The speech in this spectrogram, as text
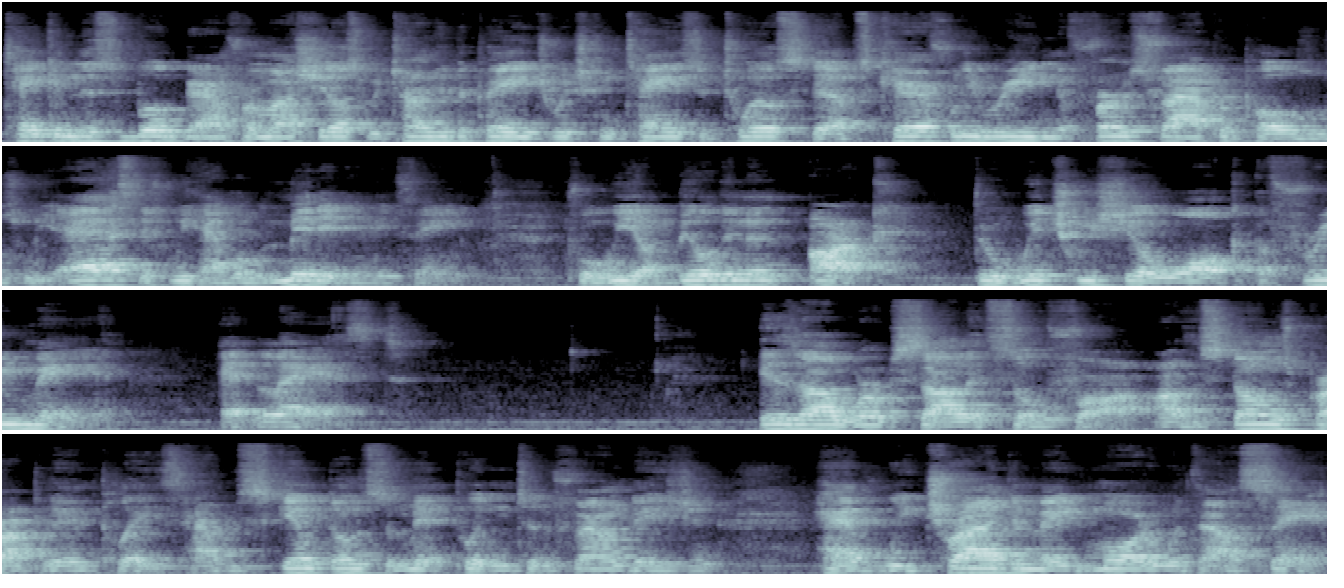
Taking this book down from our shelves, we turn to the page which contains the 12 steps, carefully reading the first five proposals. We ask if we have omitted anything, for we are building an ark through which we shall walk a free man at last. Is our work solid so far? Are the stones properly in place? Have we skimped on the cement put into the foundation? Have we tried to make mortar without sand?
